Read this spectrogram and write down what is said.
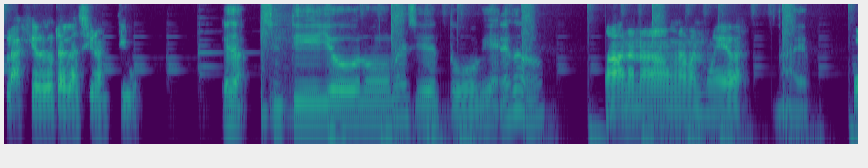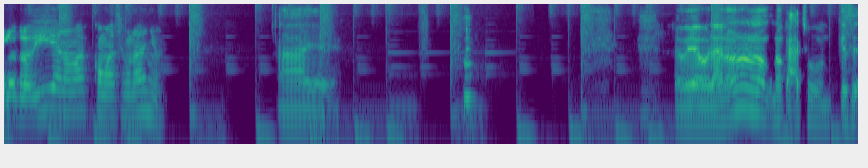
plagio de otra canción antigua. Esa, sin ti yo no me siento bien, eso no. No, no, no, una más nueva. Ah. Fue el otro día nomás, como hace un año. Ah, ya, ya. La voy a volar. No, no, no, no cacho. Que se-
